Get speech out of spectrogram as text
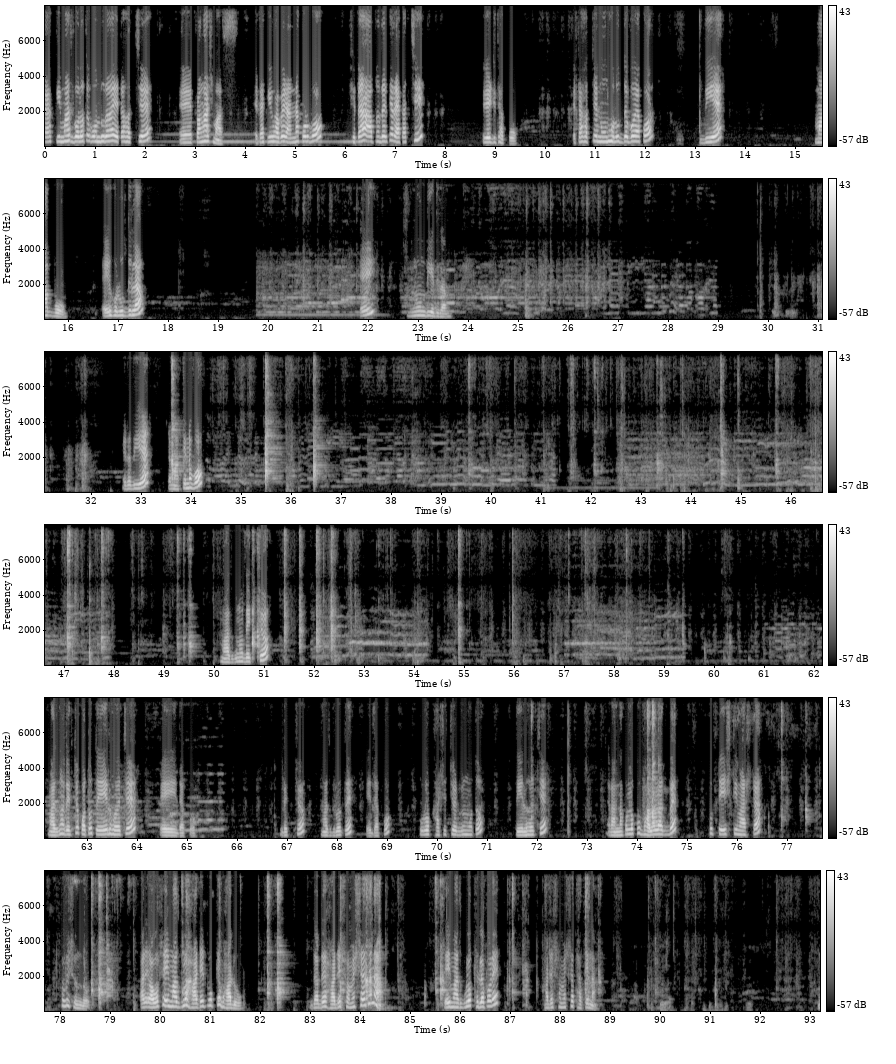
এটা কি মাছ বলো তো বন্ধুরা? এটা হচ্ছে পাঙাশ মাছ এটা কীভাবে রান্না করব? সেটা আপনাদেরকে দেখাচ্ছি। রেডি থাকো। এটা হচ্ছে নুন হলুদ দেবো এখন। দিয়ে মাখবো। এই হলুদ দিলাম। এই নুন দিয়ে দিলাম। এটা দিয়ে এটা মাকে নেব। মাছগুলো দেখছ? মাছগুলো দেখছ কত তেল হয়েছে? এই দেখো। দেখছ মাছগুলোতে? এই দেখো, পুরো খাসির চর্বির মতো তেল হয়েছে। রান্না করলে খুব ভালো লাগবে। খুব টেস্টি মাছটা। খুবই সুন্দর। আর অবশ্যই এই মাছগুলো হার্টের পক্ষে ভালো। যাদের হার্টের সমস্যা আছে না, এই মাছগুলো খেলে পরে হার্টের সমস্যা থাকে না।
